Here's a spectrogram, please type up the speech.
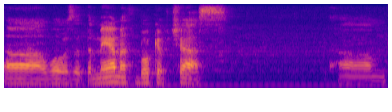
Uh, what was it? The Mammoth Book of Chess. Um,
